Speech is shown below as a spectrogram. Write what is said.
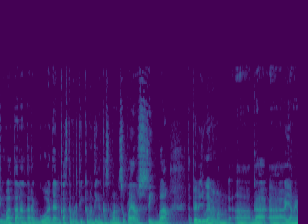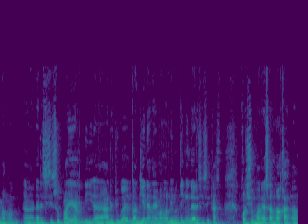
jembatan antara gue dan customer berarti kepentingan customer dan supplier harus seimbang. Tapi ada juga yang memang nggak uh, uh, yang memang uh, dari sisi supplier di uh, ada juga bagian yang memang lebih pentingin dari sisi consumernya sama uh,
